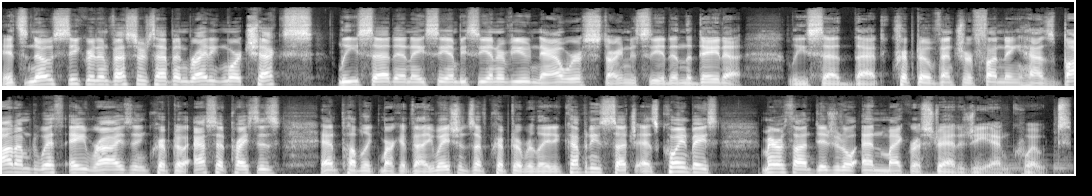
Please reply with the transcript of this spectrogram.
It's no secret investors have been writing more checks, Lee said in a CNBC interview. Now we're starting to see it in the data. Lee said that crypto venture funding has bottomed with a rise in crypto asset prices and public market valuations of crypto related companies such as Coinbase, Marathon Digital, and MicroStrategy, end quote.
